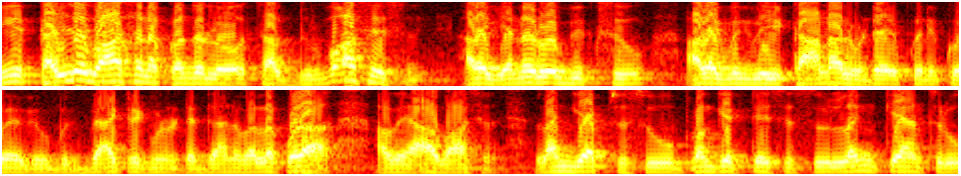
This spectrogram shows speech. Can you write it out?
ఇంకా కళ్ళ వాసన కొందరిలో చాలా దుర్వాసన ఇస్తుంది అలాగే ఎనరోబిక్స్ అలాగే కాణాలు ఉంటాయి కొన్ని బ్యాక్టీరియా ఉంటాయి. దానివల్ల కూడా అవి ఆ వాసన lung abscess bronchiectasis lung cancer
